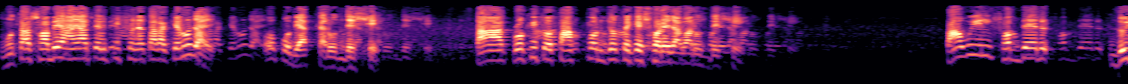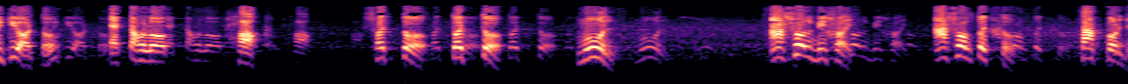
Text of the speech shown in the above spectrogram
মোতাসাবে আয়াতের পিছনে তারা কেন যায়? অপব্যাখ্যার উদ্দেশ্যে। তার প্রকৃত তাৎপর্য থেকে সরে যাওয়ার উদ্দেশ্যে। তাউইল শব্দের দুইটি অর্থ। একটা হল হক, সত্য, তথ্য, মূল, আসল বিষয়, আসল তথ্য, তাৎপর্য।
